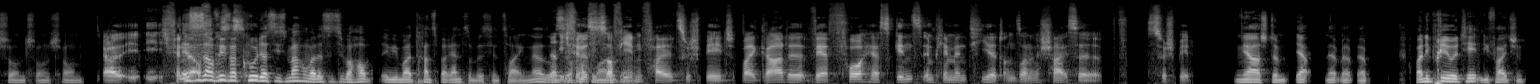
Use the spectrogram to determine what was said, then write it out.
schon, schon, schon. Ja, ich, ich finde Es ist auch, auf jeden Fall cool, dass sie es machen, weil das ist überhaupt irgendwie mal transparent so ein bisschen zeigen. Ne? So, Ich finde, es ist auf jeden Fall zu spät, weil gerade wer vorher Skins implementiert und so eine Scheiße, ist zu spät. Ja, stimmt. Ja, ja, ja, ja. Waren die Prioritäten die falschen?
